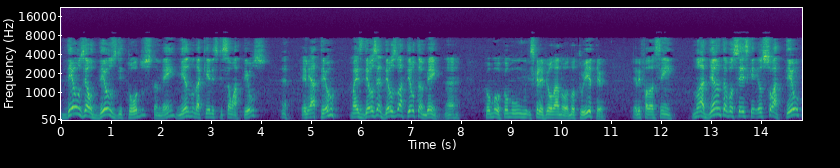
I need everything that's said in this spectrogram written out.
Deus é o Deus de todos também, mesmo daqueles que são ateus. Ele é ateu, mas Deus é Deus do ateu também. Né? Como, como um escreveu lá no, no Twitter, ele falou assim: não adianta vocês que eu sou ateu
